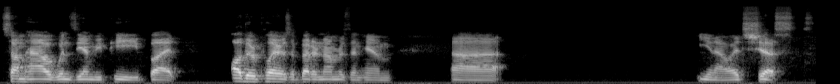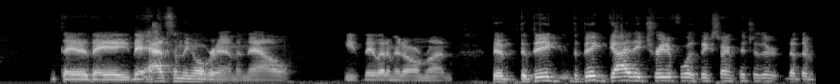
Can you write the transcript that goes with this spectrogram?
somehow wins the MVP, but other players have better numbers than him. Uh, you know, it's just they they they had something over him, and now he, they let him hit a home run. The the big the big guy they traded for, the big starting pitcher that the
